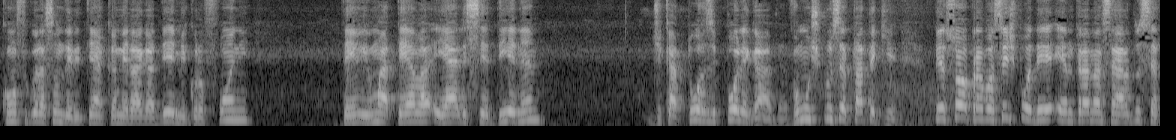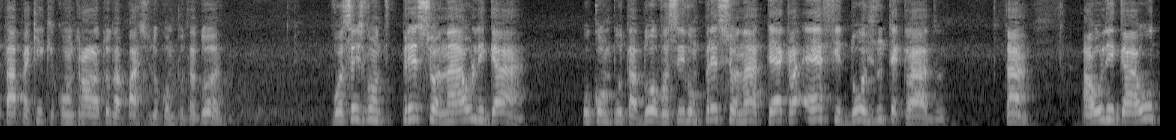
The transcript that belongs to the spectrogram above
configuração dele. Tem a câmera HD, microfone, tem uma tela LCD, né? De 14 polegadas. Vamos para o setup aqui. Pessoal, para vocês poderem entrar nessa área do setup aqui, que controla toda a parte do computador, vocês vão pressionar, ao ligar o computador, vocês vão pressionar a tecla F2 do teclado. Tá? Ao ligar o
